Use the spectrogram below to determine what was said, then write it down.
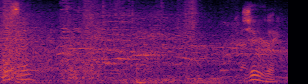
quoi ça J'ai ouvert.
